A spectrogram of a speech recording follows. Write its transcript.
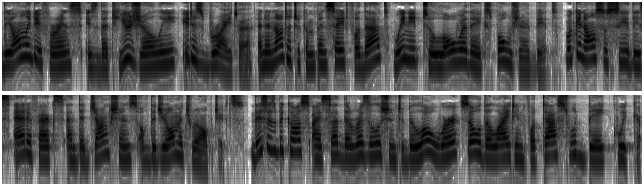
The only difference is that usually it is brighter, and in order to compensate for that, we need to lower the exposure a bit. We can also see these artifacts at the junctions of the geometry objects. This is because I set the resolution to be lower, so the lighting for test would bake quicker.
